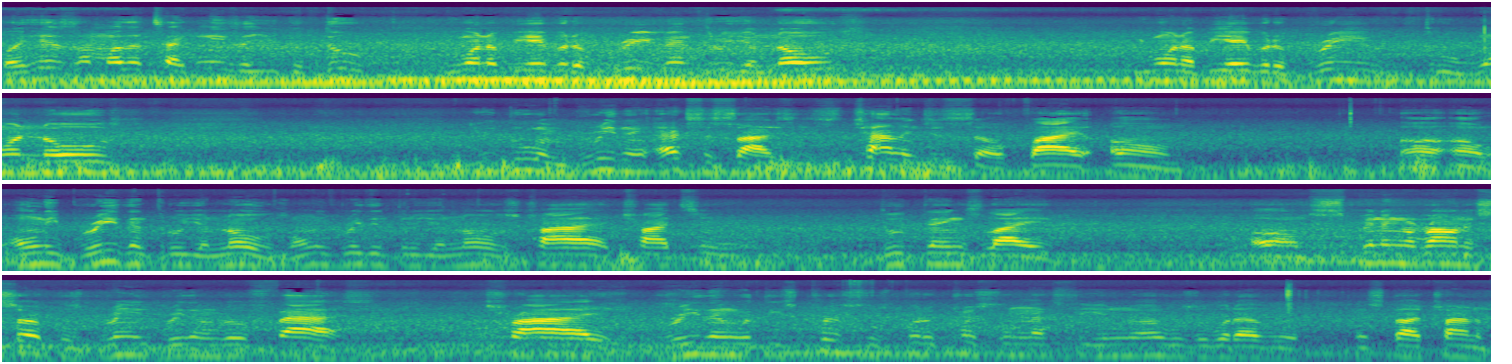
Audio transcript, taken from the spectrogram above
But here's some other techniques that you could do. You wanna be able to breathe in through your nose. You wanna be able to breathe through one nose. You doing breathing exercises. Challenge yourself by um uh, uh, only breathing through your nose. Only breathing through your nose. Try try to do things like um, spinning around in circles, breathing, breathing real fast. Try breathing with these crystals. Put a crystal next to your nose or whatever, and start trying to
